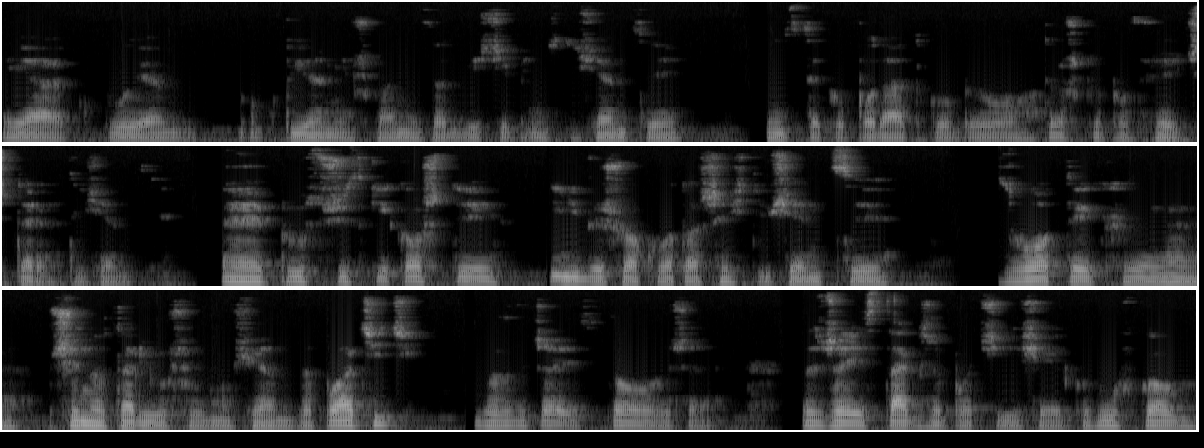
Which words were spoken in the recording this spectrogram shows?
Ja kupiłem, kupiłem mieszkanie za 205 tysięcy, więc tego podatku było troszkę powyżej 4 tysięcy. E, Plus wszystkie koszty i wyszła kwota 6 tysięcy złotych e, przy notariuszu musiałem zapłacić. Zazwyczaj jest to, że zazwyczaj jest tak, że płaci się gotówką,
